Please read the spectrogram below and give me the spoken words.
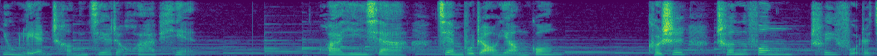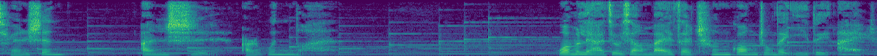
用脸承接着花片。花荫下见不着阳光，可是春风吹拂着全身，安适而温暖。我们俩就像埋在春光中的一对爱人，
